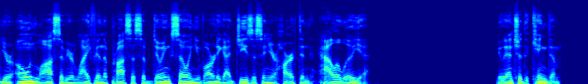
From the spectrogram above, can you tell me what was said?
your own loss of your life in the process of doing so, and you've already got Jesus in your heart, then hallelujah. You enter the kingdom.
